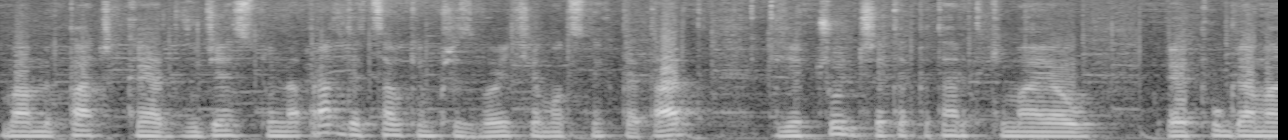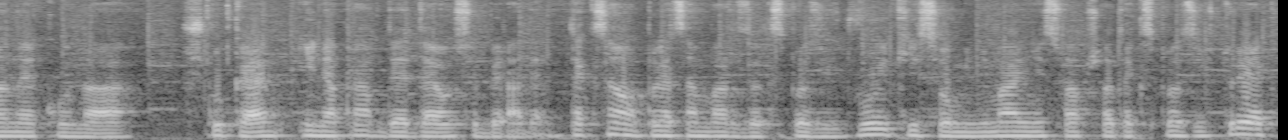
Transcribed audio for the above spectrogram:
mamy paczkę 20 naprawdę całkiem przyzwoicie mocnych petard, gdzie czuć, że te petardki mają e, pół grama neku na sztukę i naprawdę dają sobie radę. Tak samo polecam bardzo Explosive dwójki, są minimalnie słabsze od Explosive trójek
